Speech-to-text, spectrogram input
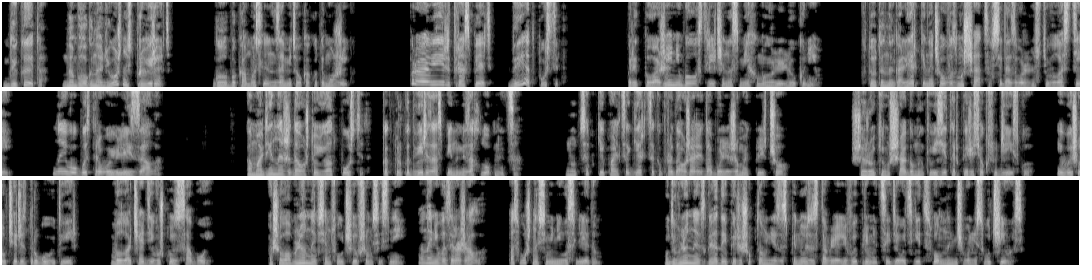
«Дык это, на благонадежность проверять?» – глубокомысленно заметил какой-то мужик. «Проверит раз пять, да и отпустит. Предположение было встречено смехом и улюлюканьем. Кто-то на галерке начал возмущаться вседозволенностью властей, но его быстро вывели из зала. Амадин ожидал, что ее отпустят, как только дверь за спинами захлопнется. Но цепкие пальцы герцога продолжали до боли сжимать плечо. Широким шагом инквизитор пересек судейскую и вышел через другую дверь, волоча девушку за собой. Ошеломленная всем случившимся с ней, она не возражала, послушно семенила следом. Удивленные взгляды и перешептывания за спиной заставляли выпрямиться и делать вид, словно ничего не случилось.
